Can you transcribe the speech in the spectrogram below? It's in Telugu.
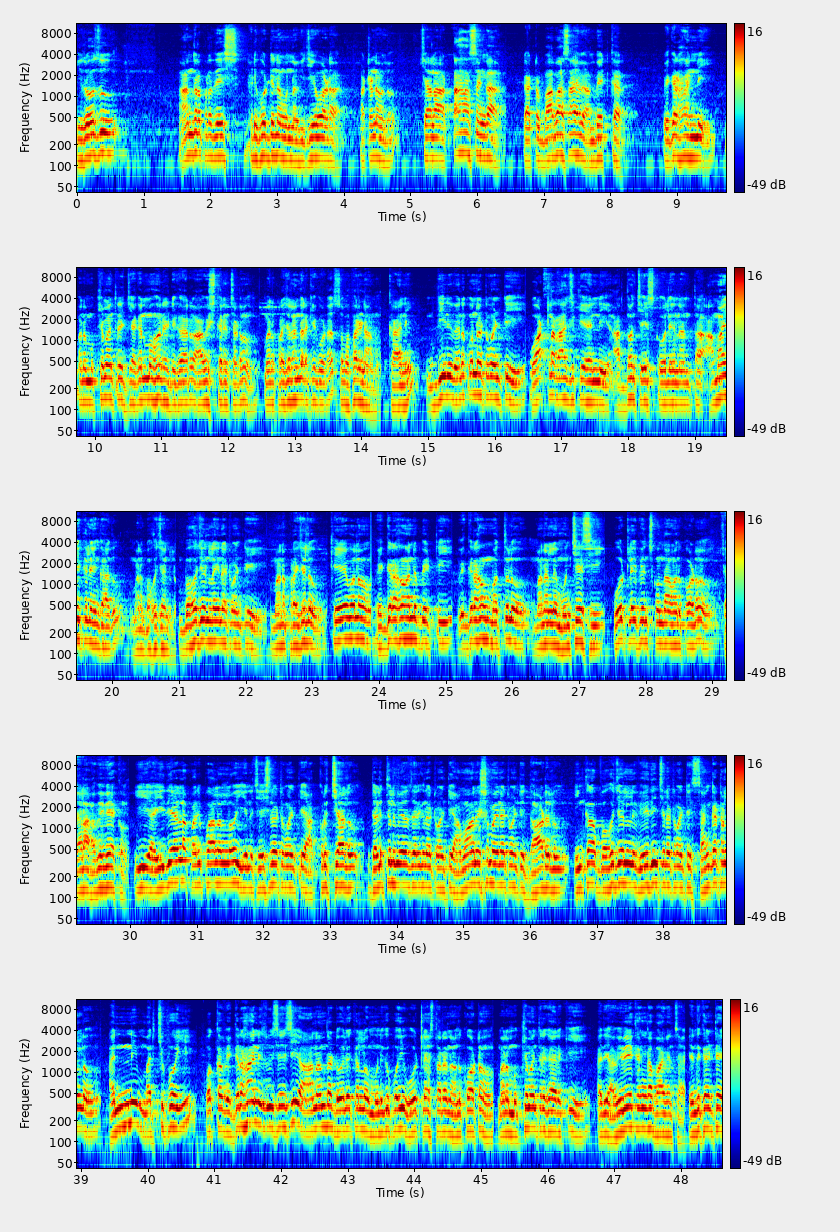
ఈరోజు ఆంధ్రప్రదేశ్ నడిబొడ్డున ఉన్న విజయవాడ పట్టణంలో చాలా అట్టహాసంగా డాక్టర్ బాబాసాహెబ్ అంబేద్కర్ విగ్రహాన్ని మన ముఖ్యమంత్రి జగన్మోహన్ రెడ్డి గారు ఆవిష్కరించడం మన ప్రజలందరికీ కూడా శుభపరిణామం కానీ దీని వెనుకున్నటువంటి ఓట్ల రాజకీయాన్ని అర్థం చేసుకోలేనంత అమాయకులేం కాదు మన బహుజనులు. బహుజనులైనటువంటి మన ప్రజలు కేవలం విగ్రహాన్ని పెట్టి విగ్రహం మత్తులో మనల్ని ముంచేసి ఓట్లు వేయించుకుందాం అనుకోవడం చాలా అవివేకం. ఈ ఐదేళ్ళ పరిపాలనలో ఈయన చేసినటువంటి అకృత్యాలు దళితుల మీద జరిగినటువంటి అమానుషమైనటువంటి దాడులు ఇంకా బహుజనుల్ని వేధించినటువంటి సంఘటనలు అన్ని మర్చిపోయి ఒక్క విగ్రహాన్ని చూసేసి ఆనంద డోలికల్లో మునిగిపోయి ఓట్లేస్తారని అనుకోవటం మన ముఖ్యమంత్రి గారికి అది అవివేకంగా భావించాలి. ఎందుకంటే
